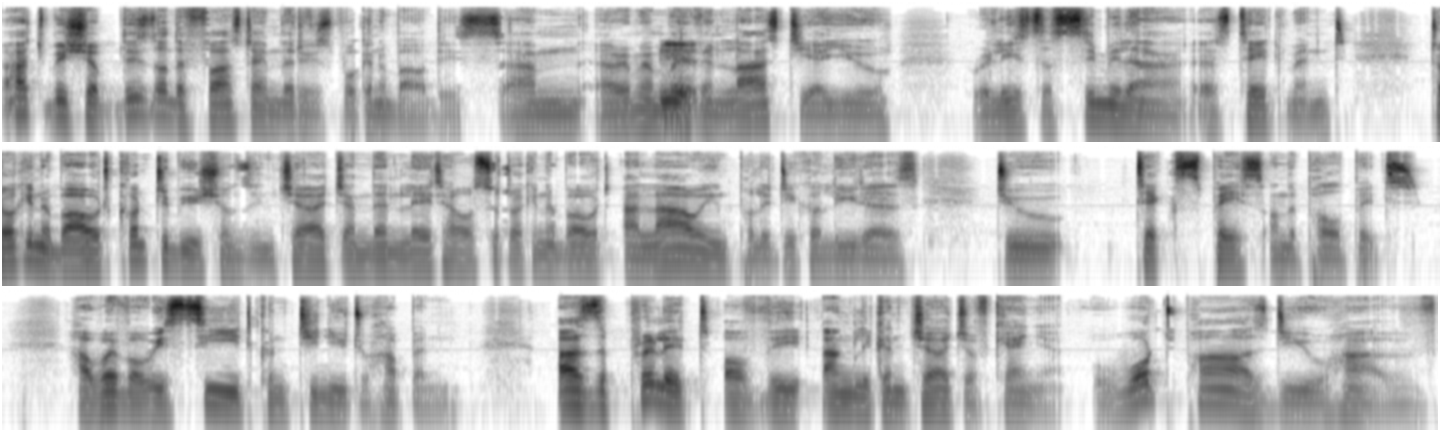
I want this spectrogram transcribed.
Archbishop, this is not the first time that you've spoken about this. Um, I remember Yes. even last year you released a similar uh, statement talking about contributions in church and then later also talking about allowing political leaders to take space on the pulpit. However, we see it continue to happen. As the prelate of the Anglican Church of Kenya, what powers do you have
